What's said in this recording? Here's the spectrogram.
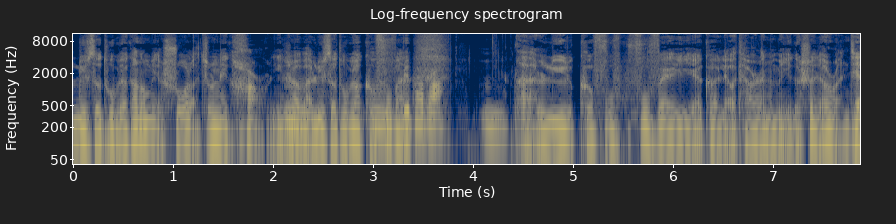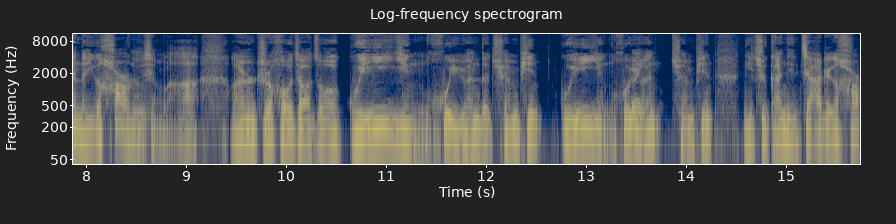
绿色图标。刚才我们也说了，就是那个号，你知道吧？嗯绿色图标可付嗯，绿泡泡，嗯，啊，绿可付付费也可聊天的那么一个社交软件的一个号就行了啊。完了之后叫做“鬼影会员”的全拼，“鬼影会员”全拼，你去赶紧加这个号。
